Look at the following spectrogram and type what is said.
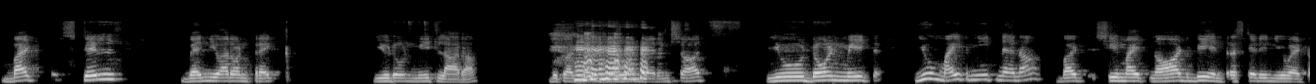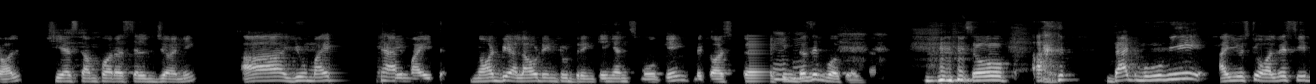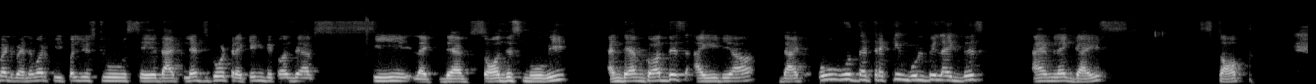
But still, when you are on trek, you don't meet Lara because no one wearing shorts. You don't meet, you might meet Naina, but she might not be interested in you at all. She has come for a self journey. Uh, you might have, you might not be allowed into drinking and smoking because trekking Mhm. doesn't work like that. so that movie I used to always see, but whenever people used to say that let's go trekking because they have see like they have saw this movie and they have got this idea that oh the trekking will be like this. I'm like guys, stop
